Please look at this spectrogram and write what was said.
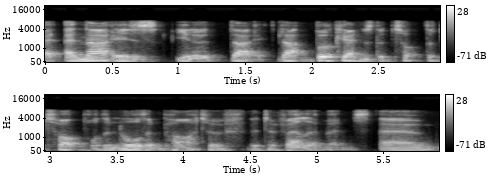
and that is you know that that bookends the top the top or the northern part of the development um,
